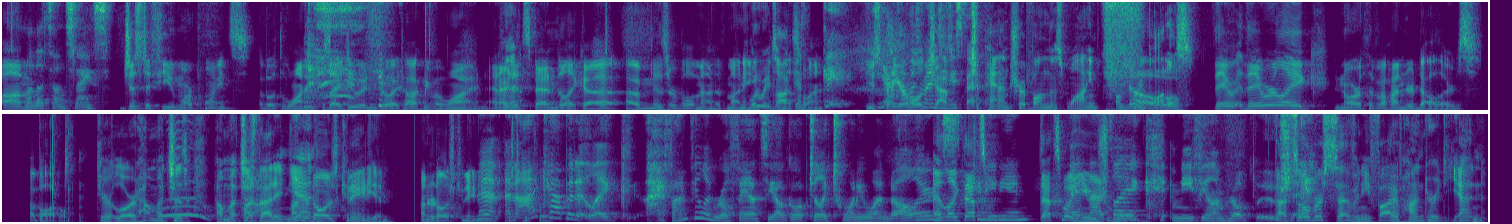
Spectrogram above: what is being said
um well, that sounds nice. just a few more points about the wine because I do enjoy talking about wine, and I Yeah. did spend like a, a miserable amount of money. What are we on talking? This wine. Okay. You spent yeah, your how whole much money Jap- you spend? Japan trip on this wine on three No, bottles. They were- they were like north of a hundred dollars a bottle. Dear Lord, how much is how much is that in Hundred yen? dollars Canadian. Hundred dollars Canadian. Man, and I clear. cap it at like if I'm feeling real fancy, I'll go up to like twenty one dollars. And, like, that's- Canadian. That's my usual. and usual. that's like me feeling real bougie. That's over seventy five hundred yen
